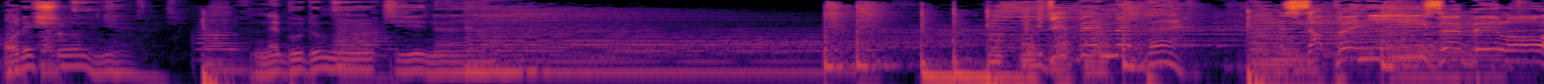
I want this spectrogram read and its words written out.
Odešlo mě, nebudu mít jiné. Kdyby nebe za peníze bylo,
